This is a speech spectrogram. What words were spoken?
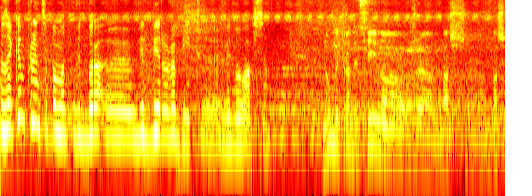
За яким принципом от відбира... е, відбір робіт е, відбувався? Ну, ми традиційно вже наш, е, наша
